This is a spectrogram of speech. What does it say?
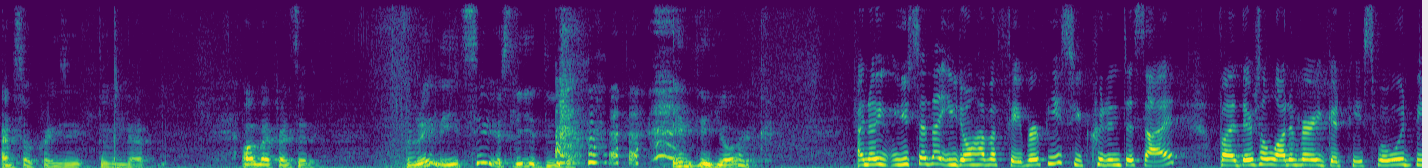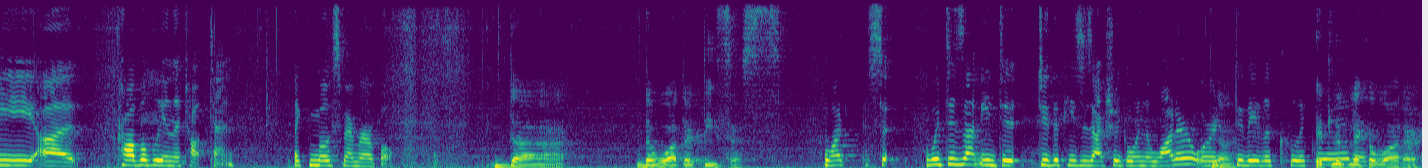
I'm so crazy doing that. All my friends said, "Really? Seriously, you do that in New York?" I know you said that you don't have a favorite piece, you couldn't decide, but there's a lot of very good pieces. What would be uh, probably in the top 10? Like most memorable? The the water pieces. What, so, what does that mean? Do, do the pieces actually go in the water or No. do they look liquid? It looked like a water.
